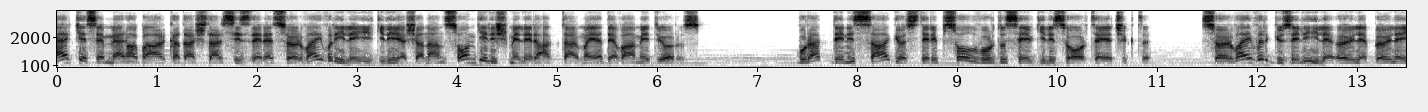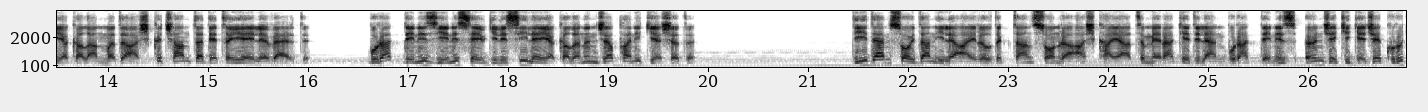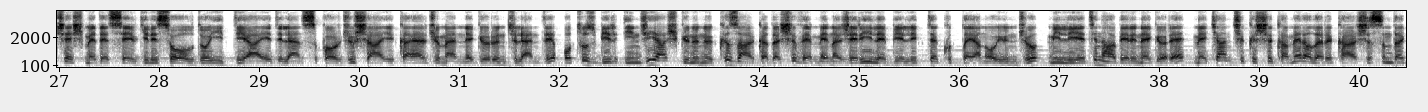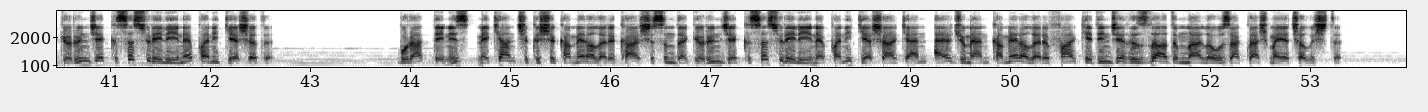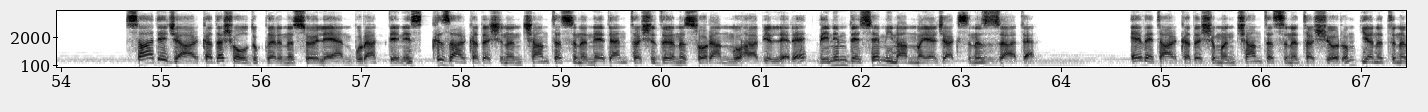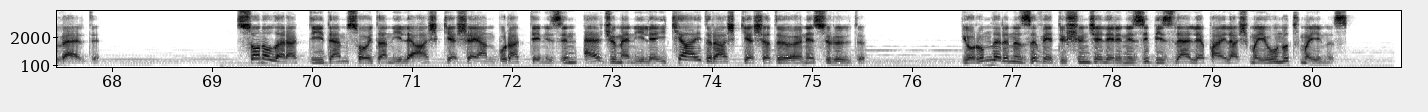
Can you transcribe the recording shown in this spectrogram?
Herkese merhaba arkadaşlar sizlere Survivor ile ilgili yaşanan son gelişmeleri aktarmaya devam ediyoruz. Burak Deniz sağ gösterip sol vurdu sevgilisi ortaya çıktı. Survivor güzeli ile öyle böyle yakalanmadı aşkı çanta detayı ele verdi. Burak Deniz yeni sevgilisiyle yakalanınca panik yaşadı. Didem Soydan ile ayrıldıktan sonra aşk hayatı merak edilen Burak Deniz, önceki gece Kuruçeşme'de sevgilisi olduğu iddia edilen sporcu Şahika Ercümen'le görüntülendi. 31. inci yaş gününü kız arkadaşı ve menajeriyle birlikte kutlayan oyuncu, Milliyet'in haberine göre, mekan çıkışı kameraları karşısında görünce kısa süreliğine panik yaşadı. Burak Deniz, mekan çıkışı kameraları karşısında görünce kısa süreliğine panik yaşarken, Ercümen kameraları fark edince hızlı adımlarla uzaklaşmaya çalıştı. Sadece arkadaş olduklarını söyleyen Burak Deniz, kız arkadaşının çantasını neden taşıdığını soran muhabirlere, benim desem inanmayacaksınız zaten. Evet arkadaşımın çantasını taşıyorum yanıtını verdi. Son olarak Didem Soydan ile aşk yaşayan Burak Deniz'in Ercümen ile iki aydır aşk yaşadığı öne sürüldü. Yorumlarınızı ve düşüncelerinizi bizlerle paylaşmayı unutmayınız.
